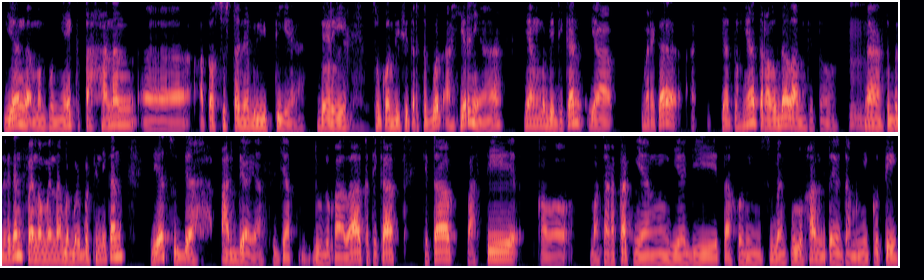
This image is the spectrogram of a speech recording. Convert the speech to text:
dia nggak mempunyai ketahanan uh, atau sustainability ya dari okay. kondisi tersebut akhirnya yang menjadikan ya mereka jatuhnya terlalu dalam gitu. Mm-hmm. Nah sebenarnya kan fenomena bubble burst ini kan dia sudah ada ya sejak dulu kala ketika kita pasti kalau masyarakat yang dia di tahun 90-an gitu ya udah mengikuti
